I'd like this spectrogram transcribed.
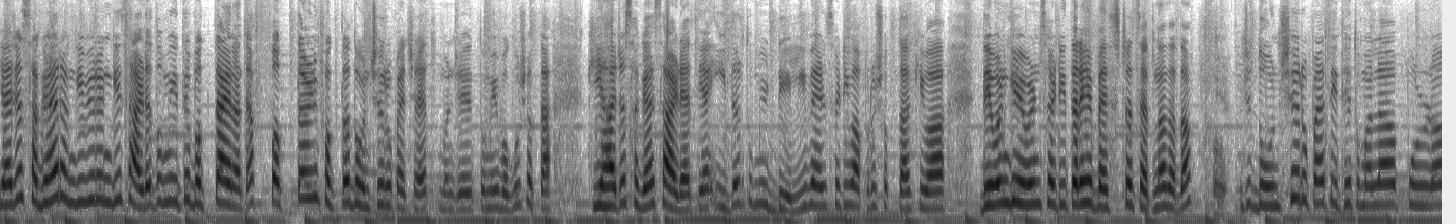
या ज्या सगळ्या रंगीबिरंगी साड्या तुम्ही इथे बघताय ना त्या फक्त आणि फक्त दोनशे रुपयाच्या आहेत. म्हणजे तुम्ही बघू शकता की ह्या ज्या सगळ्या साड्या आहेत या इधर तुम्ही डेली वेअरसाठी वापरू शकता किंवा देवणघेवणसाठी तर हे बेस्टच आहेत ना दादा? हो. म्हणजे दोनशे रुपयात इथे तुम्हाला पूर्ण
